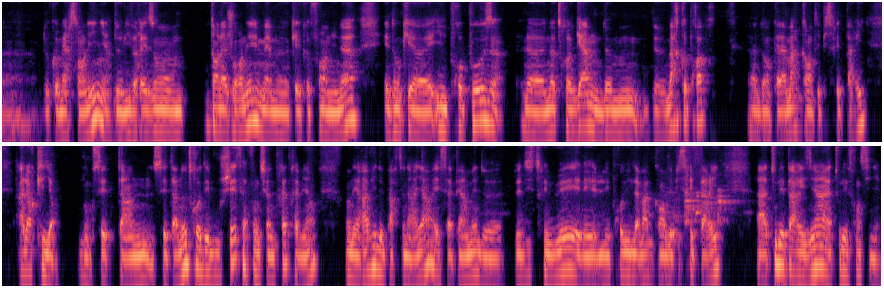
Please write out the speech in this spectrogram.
commerce en ligne, de livraison dans la journée, même quelquefois en une heure. Et donc, euh, il propose notre gamme de, marques propres, euh, donc à la marque Grande Épicerie de Paris, à leurs clients. Donc c'est un un autre débouché, ça fonctionne très très bien. On est ravi de partenariat et ça permet de, de distribuer les, les, produits de la marque Grande Épicerie de Paris à tous les Parisiens et à tous les Franciliens.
